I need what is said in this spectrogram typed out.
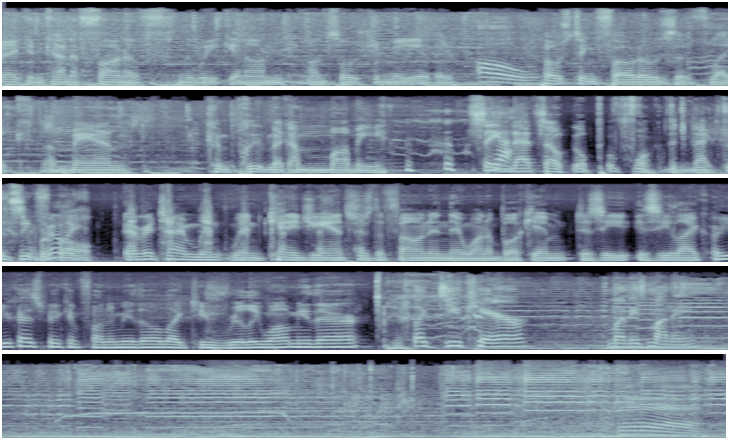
Making kind of fun of the Weeknd on, on social media. They're Oh. posting photos of like a man complete like a mummy, saying Yeah. that's how he'll perform the night the Super Bowl. like every time when, when Kenny G answers the phone and they want to book him, does he is he like, "Are you guys making fun of me though? Like, do you really want me there?" Like, do you care? Money's money. Yeah.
